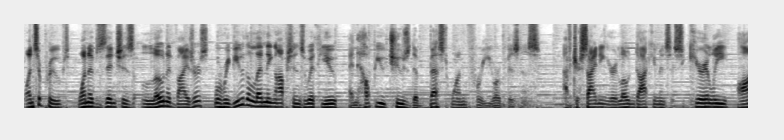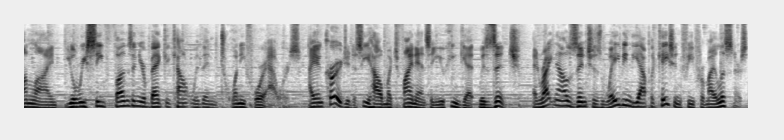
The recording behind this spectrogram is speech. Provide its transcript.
Once approved, one of Zinch's loan advisors will review the lending options with you and help you choose the best one for your business. After signing your loan documents securely online, you'll receive funds in your bank account within 24 hours. I encourage you to see how much financing you can get with Zinch. And right now, Zinch is waiving the application fee for my listeners.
